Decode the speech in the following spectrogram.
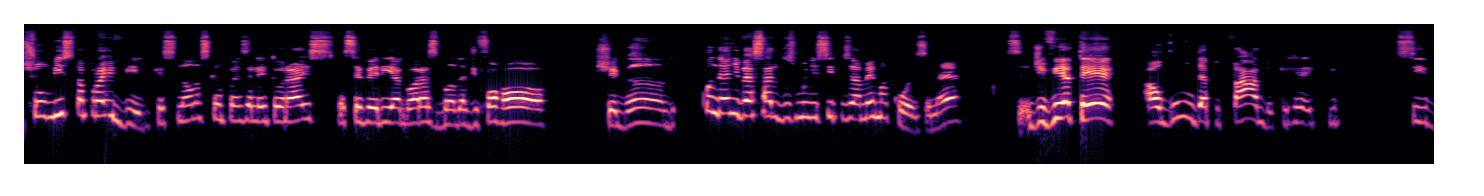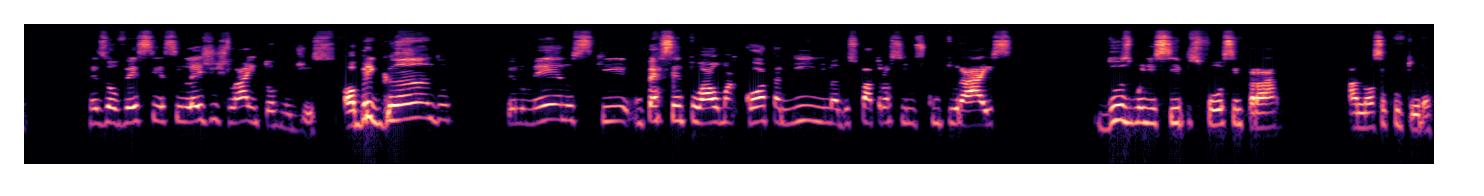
show misto está proibido, porque senão nas campanhas eleitorais você veria agora as bandas de forró chegando. Quando é aniversário dos municípios é a mesma coisa, né? Devia ter algum deputado que, que se resolvesse assim legislar em torno disso, obrigando pelo menos que um percentual, uma cota mínima dos patrocínios culturais dos municípios fossem para a nossa cultura.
